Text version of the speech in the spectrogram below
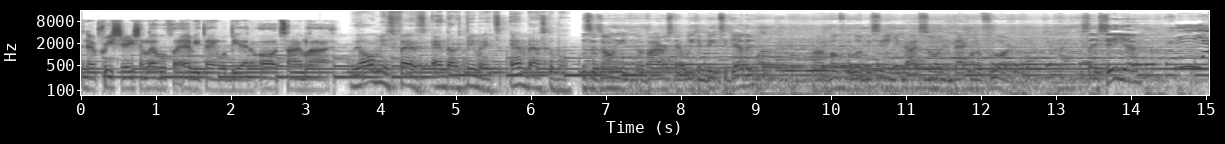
and the appreciation level for everything will be at an all-time high. We all miss fans and our teammates and basketball. This is only a virus that we can beat together. Um, hopefully we'll be seeing you guys soon and back on the floor. Say see ya. See ya.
